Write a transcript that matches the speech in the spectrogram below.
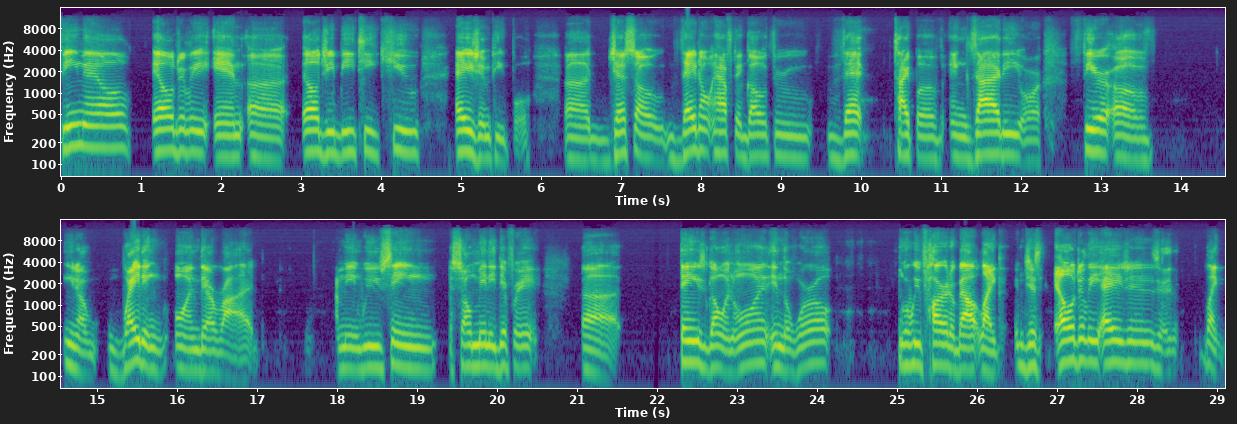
female, elderly, and uh, LGBTQ Asian people, uh, just so they don't have to go through that type of anxiety or fear of you know waiting on their ride. I mean, we've seen so many different uh, things going on in the world where we've heard about like just elderly Asians and like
